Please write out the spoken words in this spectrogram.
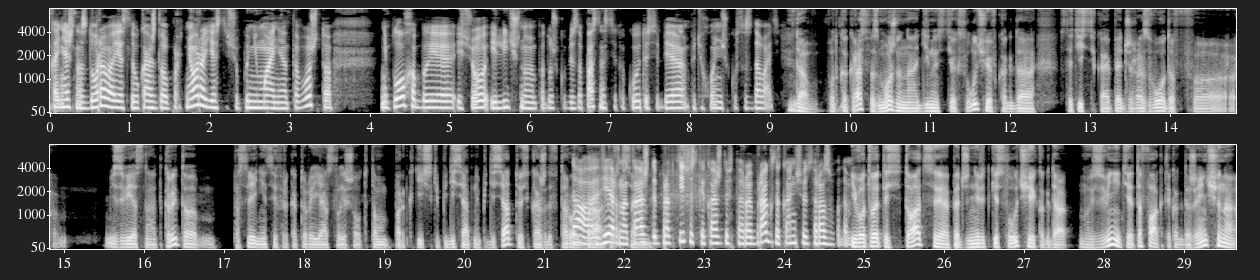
Конечно, здорово, если у каждого партнера есть еще понимание того, что неплохо бы еще и личную подушку безопасности какую-то себе потихонечку создавать. Да, вот как раз, возможно, на один из тех случаев, когда статистика, опять же, разводов э, известна открыто, последние цифры, которые я слышал, это там практически 50 на 50, то есть каждый второй да, брак. верно, официально. каждый, практически каждый второй брак заканчивается разводом. И вот в этой ситуации, опять же, нередки случаи, когда, ну, извините, это факты, когда женщина,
